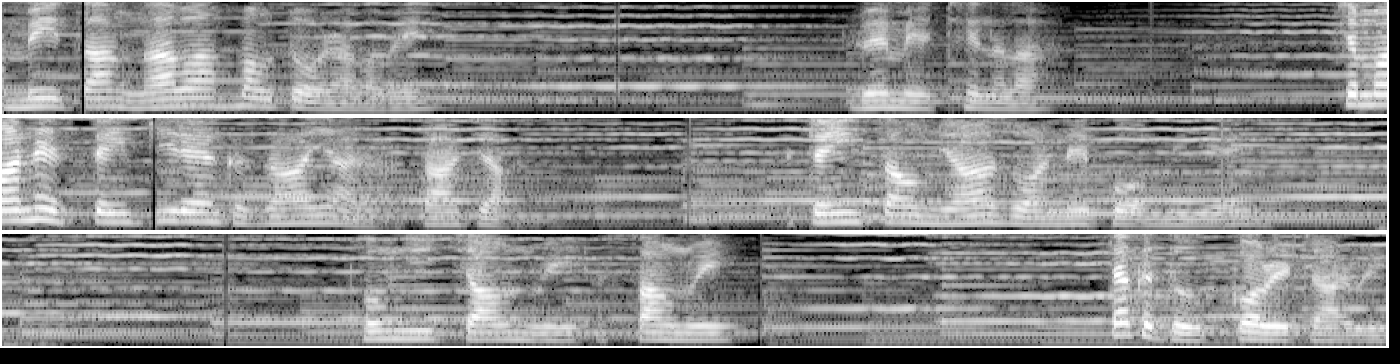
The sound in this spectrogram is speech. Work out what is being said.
အမေသား၅ပါးမှောက်တော့တာပါပဲလွယ်မယ်ထင်သလားကျမနဲ့စိန်ပြေးတန်းကစားရတာအသားကြအတိန်ဆောင်များစွာနဲ့ပေါ့အမိရဲ့ဘုံကြီးကျောင်းတွေအဆောင်တွေတက္ကသိုလ်ကော်ရီတာတွေ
